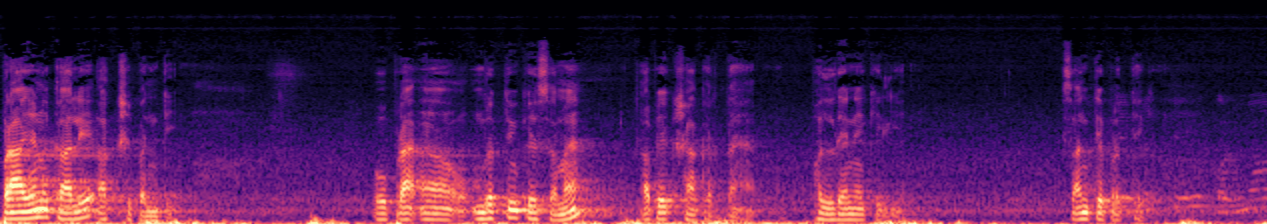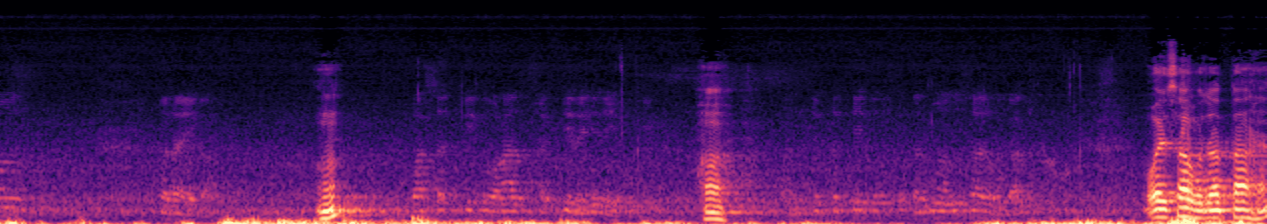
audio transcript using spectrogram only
प्रायण काले आक्षिपंती। वो मृत्यु के समय अपेक्षा करते हैं फल देने के लिए। अंत्य प्रत्यय की। हम्म? हाँ। ऐसा हो जाता है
